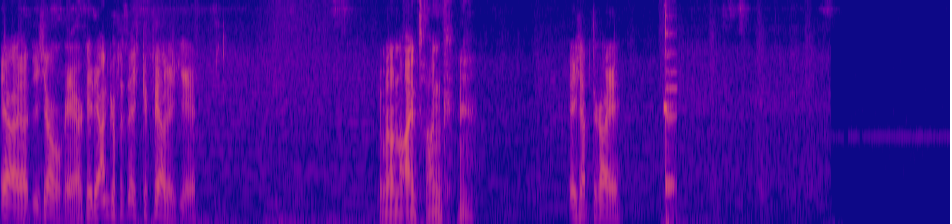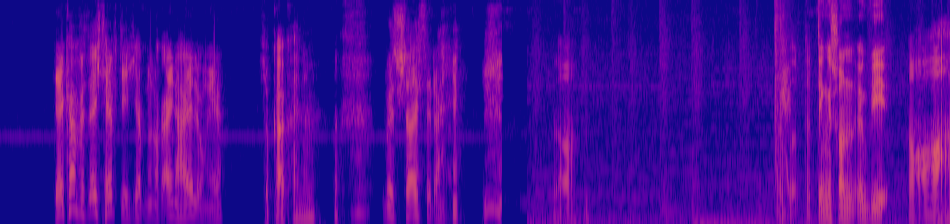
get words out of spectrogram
Ja, ich auch, ey. Okay, der Angriff ist echt gefährlich, ey. ich habe nur einen Trank. Ich hab drei. Der Kampf ist echt heftig. Ich habe nur noch eine Heilung, ey. Ich habe gar keine. Du bist scheiße, Daniel. So. Also, das Ding ist schon irgendwie oh,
